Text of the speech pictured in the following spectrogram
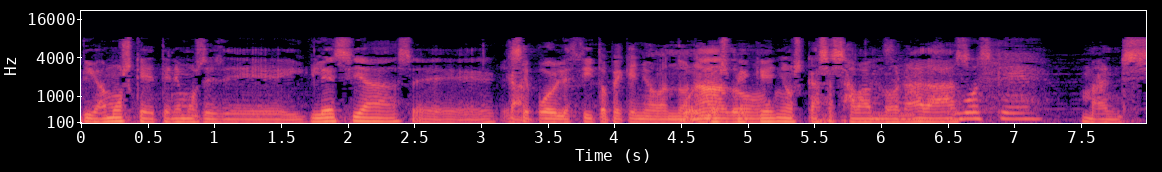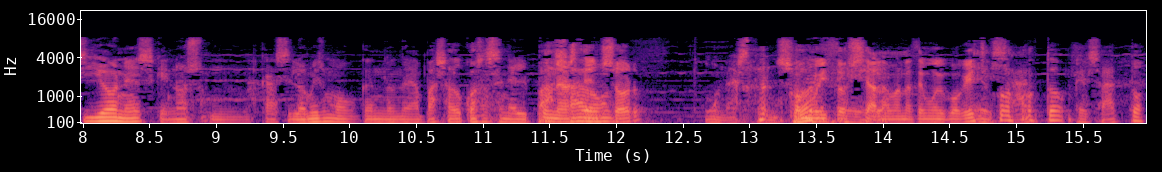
Digamos que tenemos desde iglesias, eh, Ese pueblecito pequeño abandonado. pueblos pequeños, casas abandonadas, Bosque. Mansiones, que no es casi lo mismo que en donde han pasado cosas en el Un pasado. ascensor. Un ascensor. Como hizo eh, Shyamalan hace muy poquito. Exacto, exacto.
